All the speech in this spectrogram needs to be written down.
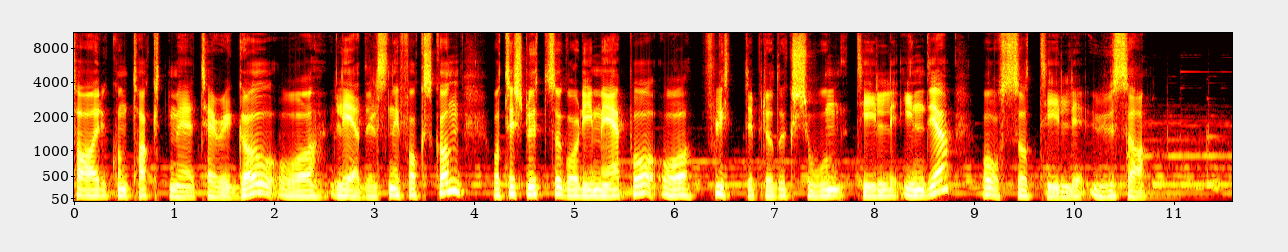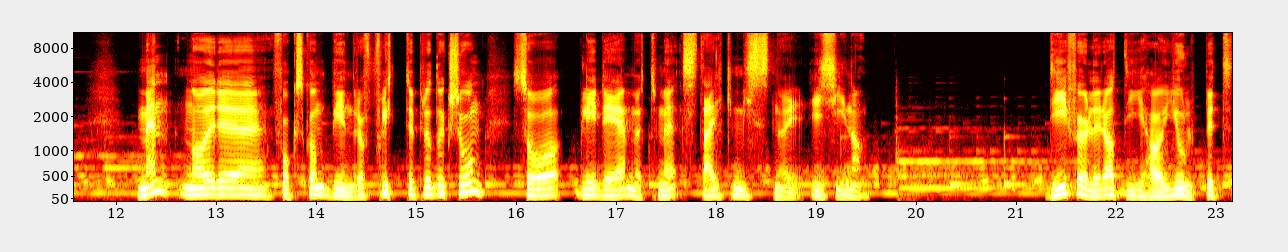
tar kontakt med Terry Goe og ledelsen i Foxconn, og til slutt så går de med på å flytte produksjon til India og også til USA. Men når eh, Foxconn begynner å flytte produksjon, så blir det møtt med sterk misnøye i Kina. De føler at de har hjulpet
